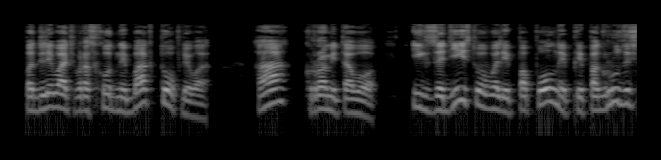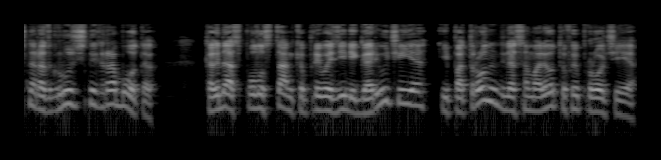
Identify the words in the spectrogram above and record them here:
подливать в расходный бак топливо. А, кроме того, их задействовали по полной при погрузочно-разгрузочных работах, когда с полустанка привозили горючее и патроны для самолетов и прочее.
